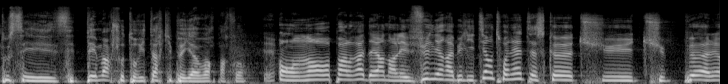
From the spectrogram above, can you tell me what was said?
tous ces, ces démarches autoritaires qu'il peut y avoir parfois. On en reparlera d'ailleurs dans les vulnérabilités. Antoinette, est-ce que tu, tu peux aller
